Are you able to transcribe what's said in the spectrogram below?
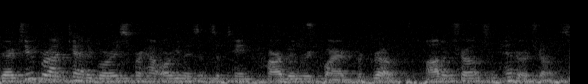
There are two broad categories for how organisms obtain carbon required for growth, autotrophs and heterotrophs.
